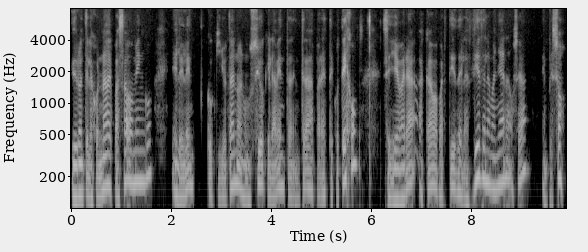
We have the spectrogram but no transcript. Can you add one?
Y durante la jornada del pasado domingo, el elenco quillotano anunció que la venta de entradas para este cotejo se llevará a cabo a partir de las 10 de la mañana, o sea, empezó,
